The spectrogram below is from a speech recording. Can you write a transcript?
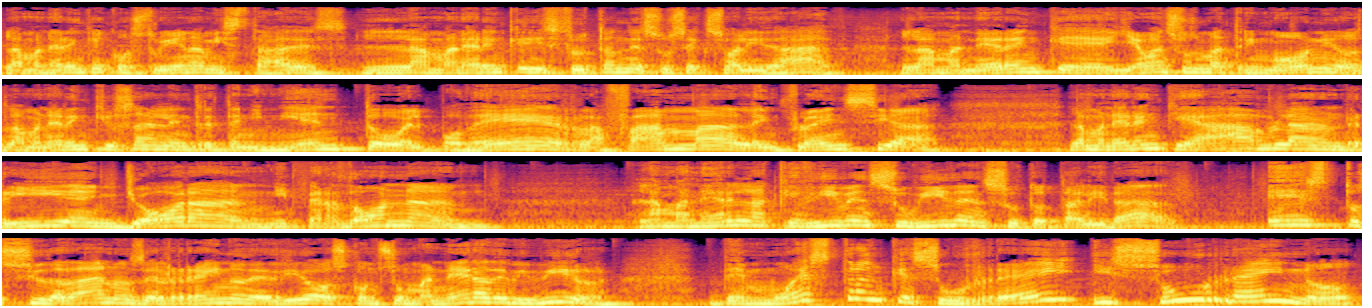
la manera en que construyen amistades, la manera en que disfrutan de su sexualidad, la manera en que llevan sus matrimonios, la manera en que usan el entretenimiento, el poder, la fama, la influencia, la manera en que hablan, ríen, lloran y perdonan la manera en la que viven su vida en su totalidad. Estos ciudadanos del reino de Dios, con su manera de vivir, demuestran que su rey y su reino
